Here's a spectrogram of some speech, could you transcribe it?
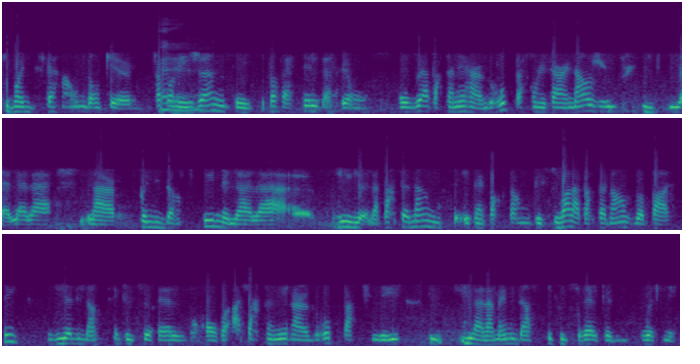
qui vont être différentes. Donc, euh, quand on est euh. jeune, c'est, c'est pas facile parce qu'on on veut appartenir à un groupe parce qu'on est à un âge où la, la, la, la pas l'identité, mais la, la, l'appartenance est importante. Et souvent, l'appartenance va passer via l'identité culturelle. Donc, on va appartenir à un groupe particulier. Il a la même identité culturelle que nous, ou ethnique.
